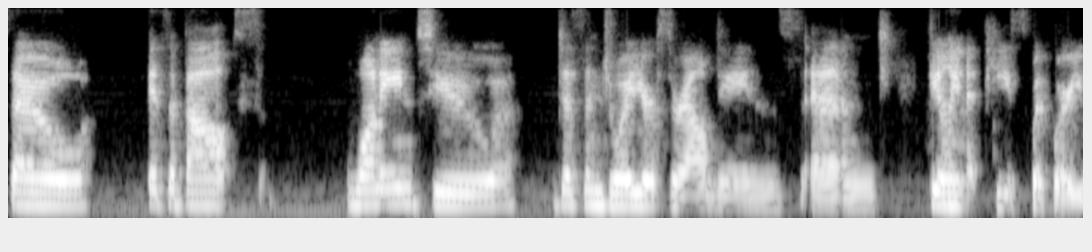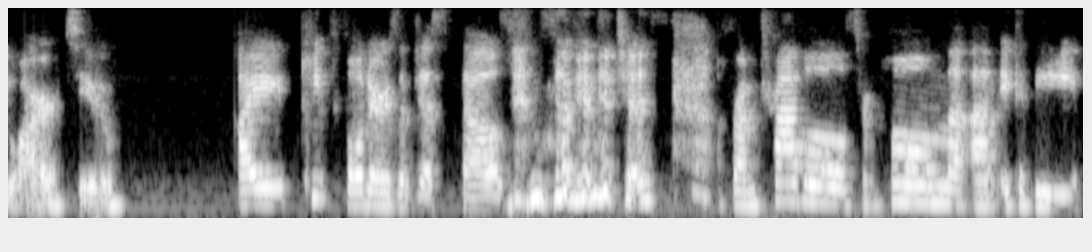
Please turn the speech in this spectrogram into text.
so it's about wanting to just enjoy your surroundings and feeling at peace with where you are too. I keep folders of just thousands of images from travels, from home. Um, it could be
